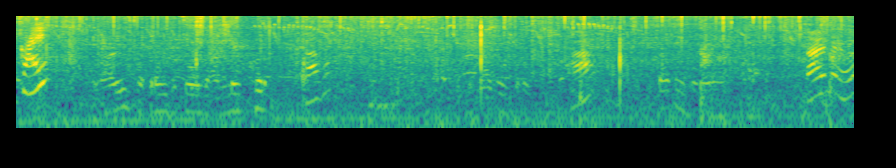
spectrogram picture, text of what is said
काय? नाही हो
